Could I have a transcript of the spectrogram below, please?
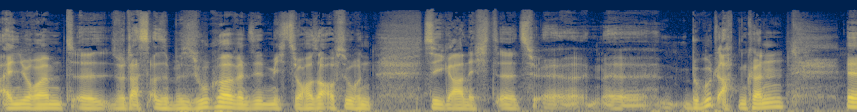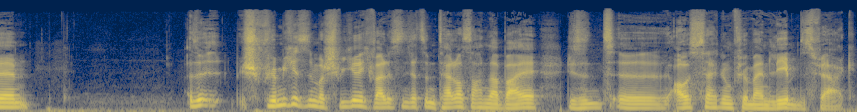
eingeräumt, äh, sodass also Besucher, wenn sie mich zu Hause aufsuchen, sie gar nicht äh, zu, äh, äh, begutachten können. Ähm, also für mich ist es immer schwierig, weil es sind jetzt zum Teil auch Sachen dabei, die sind äh, Auszeichnungen für mein Lebenswerk.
